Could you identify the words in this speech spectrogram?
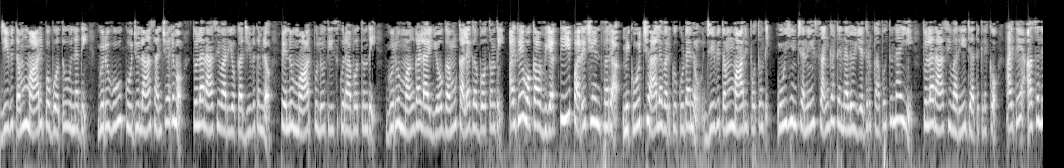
జీవితం మారిపోబోతూ ఉన్నది. గురువు కుజుల సంచారము తులారాశి వారి యొక్క జీవితంలో పెను మార్పులు తీసుకురాబోతుంది. గురు మంగళ యోగం కలగబోతుంది. అయితే ఒక వ్యక్తి పరిచయం ద్వారా మీకు చాలా వరకు కూడాను జీవితం మారిపోతుంది. ఊహించని సంఘటనలు ఎదురు కాబోతున్నాయి తులారాశి వారి జాతకులకు. అయితే అసలు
